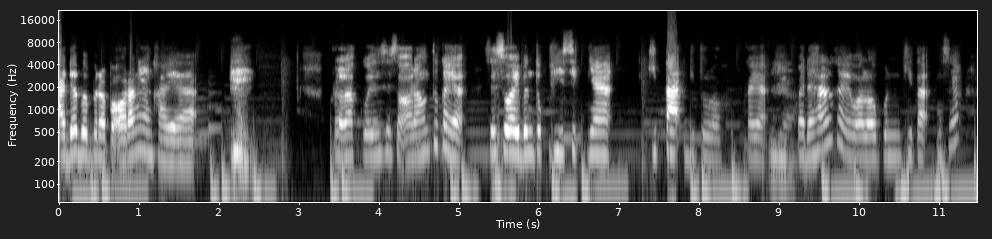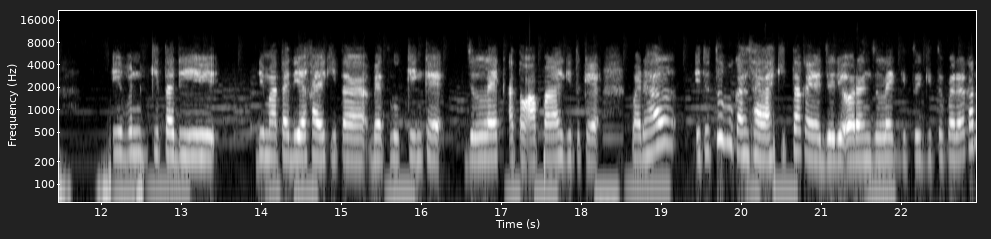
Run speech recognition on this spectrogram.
ada beberapa orang yang kayak perlakuin seseorang tuh kayak sesuai bentuk fisiknya kita gitu loh. Kayak yeah. padahal kayak walaupun kita maksudnya even kita di di mata dia kayak kita bad looking kayak jelek atau apa gitu kayak padahal itu tuh bukan salah kita kayak jadi orang jelek gitu-gitu. Padahal kan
